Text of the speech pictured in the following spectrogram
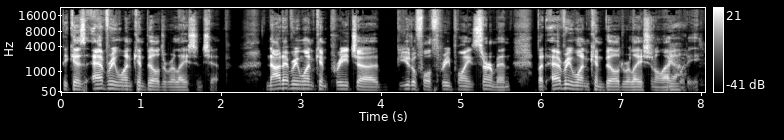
because everyone can build a relationship. Not everyone can preach a beautiful three point sermon, but everyone can build relational equity. Yeah.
